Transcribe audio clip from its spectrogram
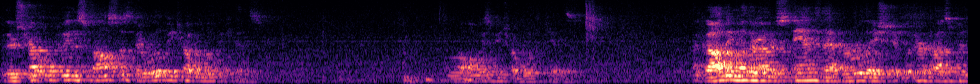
If there's trouble between the spouses, there will be trouble with the kids. There will always be trouble with the kids. A godly mother understands that her relationship with her husband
